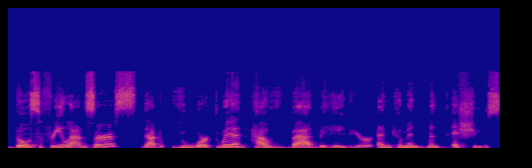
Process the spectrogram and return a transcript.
those freelancers that you worked with have bad behavior and commitment issues.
